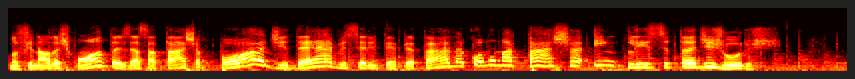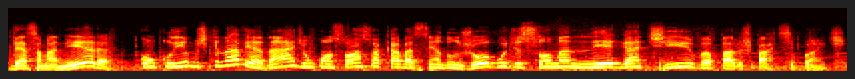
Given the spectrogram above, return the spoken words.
No final das contas, essa taxa pode e deve ser interpretada como uma taxa implícita de juros. Dessa maneira, concluímos que, na verdade, um consórcio acaba sendo um jogo de soma negativa para os participantes,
